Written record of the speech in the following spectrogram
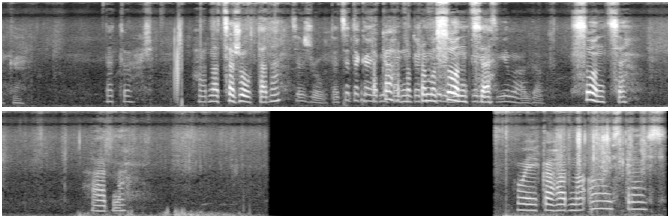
Яка. Да, теж. Гарна. Це жовта, да? Це жовта. Це така, як Така гарна, прямо сонце. перецвіла, да. Сонце. Гарна. Ой, яка гарна айстра. ось.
